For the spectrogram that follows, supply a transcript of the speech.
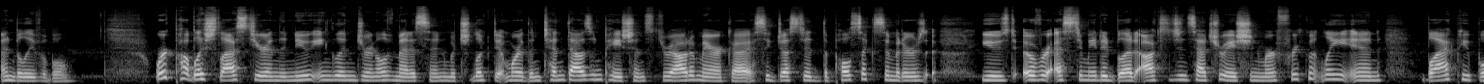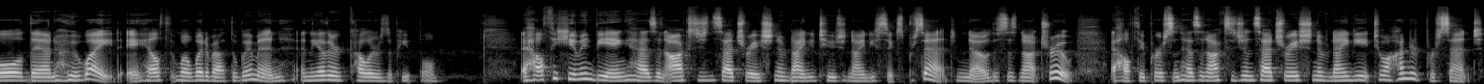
Unbelievable. Work published last year in the New England Journal of Medicine, which looked at more than 10,000 patients throughout America, suggested the pulse oximeters used overestimated blood oxygen saturation more frequently in black people than who white. A health well, what about the women and the other colors of people? A healthy human being has an oxygen saturation of 92 to 96%. No, this is not true. A healthy person has an oxygen saturation of 98 to 100%.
